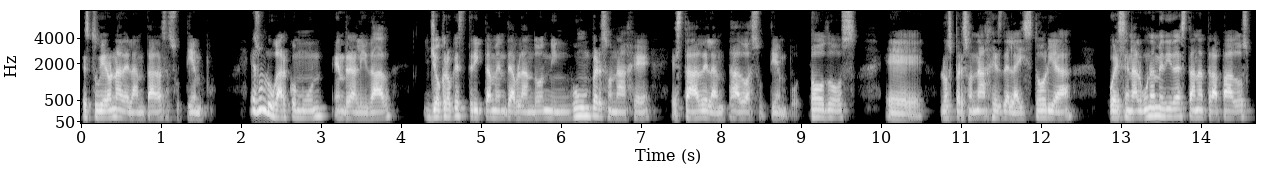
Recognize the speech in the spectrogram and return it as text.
estuvieron adelantadas a su tiempo. Es un lugar común, en realidad. Yo creo que estrictamente hablando, ningún personaje está adelantado a su tiempo. Todos eh, los personajes de la historia, pues en alguna medida están atrapados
